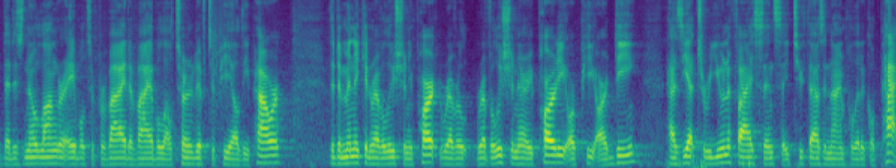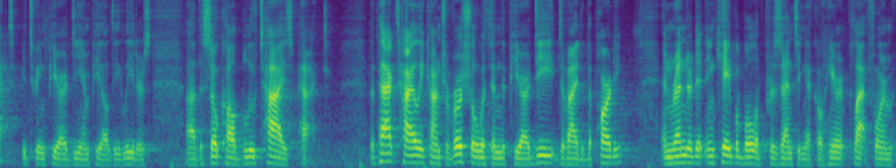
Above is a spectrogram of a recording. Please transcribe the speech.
that is no longer able to provide a viable alternative to PLD power. The Dominican Revolutionary, Part, Revolutionary Party, or PRD, has yet to reunify since a 2009 political pact between PRD and PLD leaders, uh, the so-called Blue Ties Pact. The pact, highly controversial within the PRD, divided the party and rendered it incapable of presenting a coherent platform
